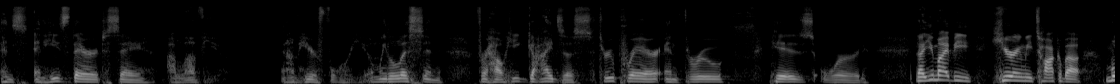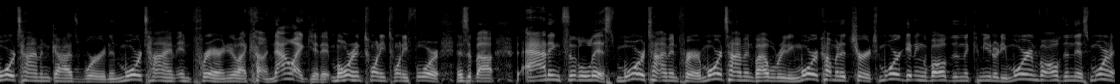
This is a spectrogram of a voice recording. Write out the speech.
And, and he's there to say, I love you and I'm here for you. And we listen for how he guides us through prayer and through his word. Now, you might be hearing me talk about more time in God's word and more time in prayer, and you're like, oh, now I get it. More in 2024 is about adding to the list more time in prayer, more time in Bible reading, more coming to church, more getting involved in the community, more involved in this, more.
